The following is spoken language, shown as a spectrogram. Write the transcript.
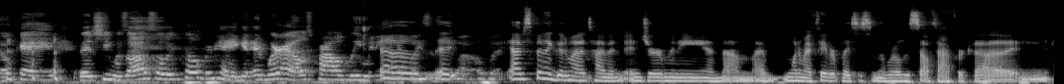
okay, that she was also in Copenhagen and where else? Probably many other Um, places as well. But I've spent a good amount of time in, in Germany, and um, i one of my favorite places in the world is South Africa, and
